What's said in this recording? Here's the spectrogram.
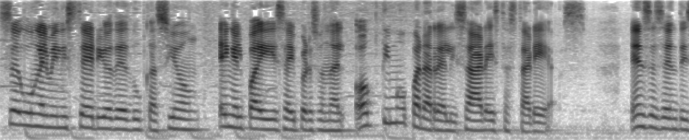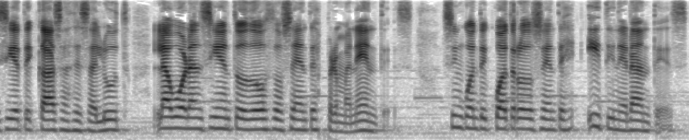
Según el Ministerio de Educación, en el país hay personal óptimo para realizar estas tareas. En 67 casas de salud laboran 102 docentes permanentes, 54 docentes itinerantes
